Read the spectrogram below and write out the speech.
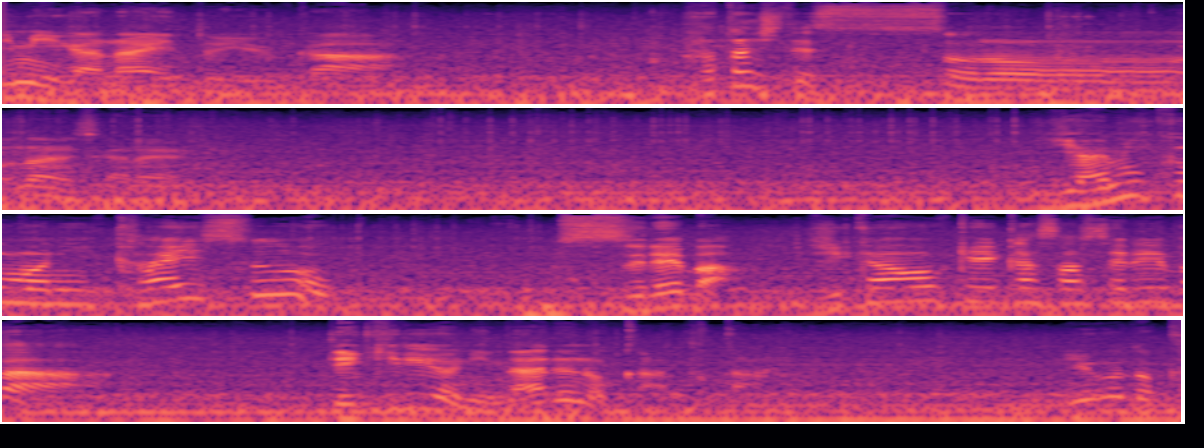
意味がないというか果たしてその何ですかね。やみくもに回数をすれば時間を経過させればできるようになるのかとかいうことを考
